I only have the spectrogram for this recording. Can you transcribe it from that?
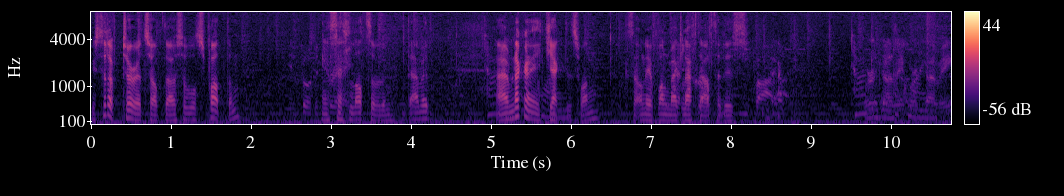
We still have turrets up though, so we'll spot them. Info the There's lots of them. Damn it. Target I'm not gonna eject this one, because I only have one mag left after this. We're coming, we're coming.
